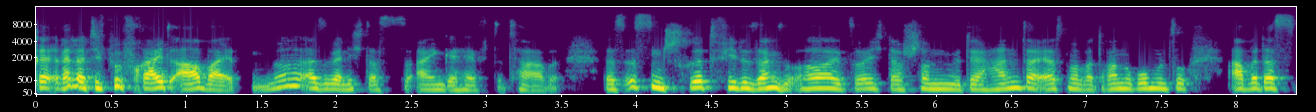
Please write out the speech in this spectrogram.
relativ befreit arbeiten, ne? also wenn ich das eingeheftet habe. Das ist ein Schritt, viele sagen so, oh, jetzt soll ich da schon mit der Hand da erstmal was dran rum und so. Aber das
